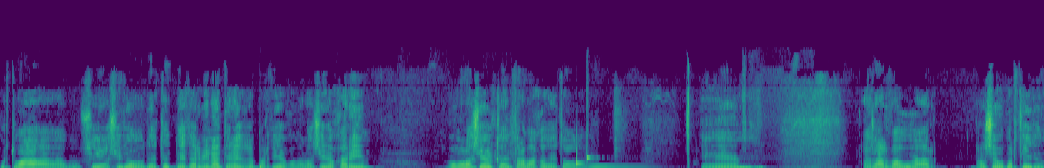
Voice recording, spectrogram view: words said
Courtois sí ha sido determinante en este partido, como lo ha sido Karim, como lo ha sido el, trabajo de todo. Eh, va a jugar el próximo partido.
